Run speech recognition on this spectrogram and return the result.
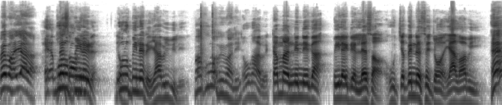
ဘယ်မှာရတာအဲအကိုပေးလိုက်တယ်အကိုပေးလိုက်တယ်ရပြီးပြီလေငါခုမှပေးမှလေဒုက္ခပဲတမန်နစ်နစ်ကပေးလိုက်တဲ့လက်ဆောင်အခုကျက်တဲ့နဲ့စစ်ကြောင်းကရသွားပြီဟမ်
